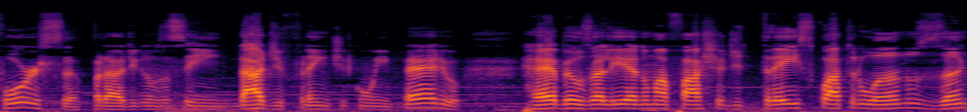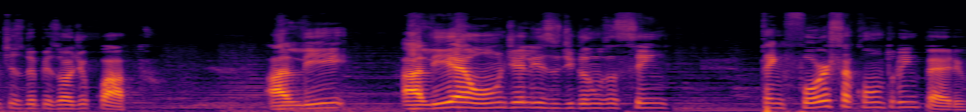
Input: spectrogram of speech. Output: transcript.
força pra, digamos assim, dar de frente com o Império, Rebels ali é numa faixa de 3, 4 anos antes do episódio 4. Ali, ali é onde eles, digamos assim, têm força contra o Império.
